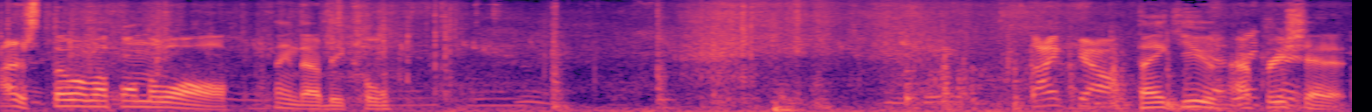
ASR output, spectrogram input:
I just throw them up on the wall. I think that'd be cool. Thank y'all. Thank you. I appreciate it.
